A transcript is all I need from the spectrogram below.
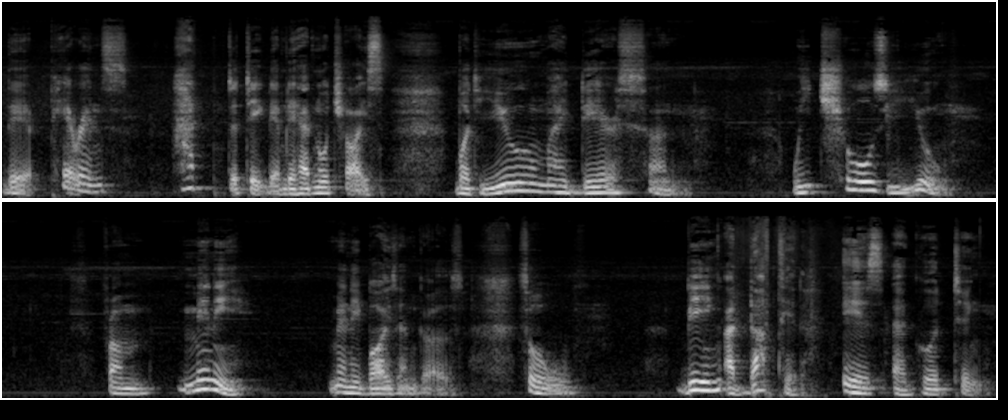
their parents had to take them, they had no choice. But you, my dear son, we chose you from many, many boys and girls. So being adopted is a good thing.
